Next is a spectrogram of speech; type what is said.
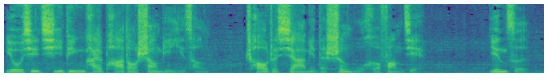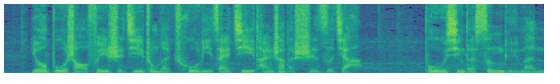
有些骑兵还爬到上面一层，朝着下面的圣物盒放箭，因此有不少飞士击中了矗立在祭坛上的十字架。不幸的僧侣们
